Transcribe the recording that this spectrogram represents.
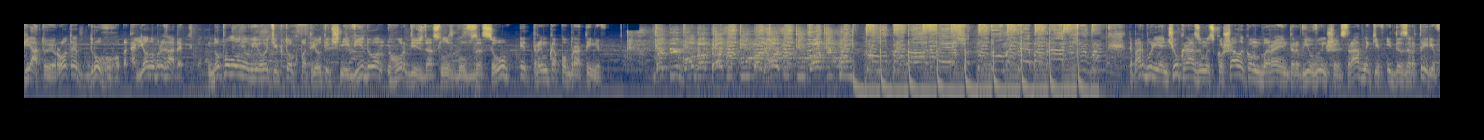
5-ї роти 2-го батальйону бригади. До полону в його тікток патріотичні відео, гордість за службу в ЗСУ, підтримка побратимів. Тепер Бур'янчук разом із Кошаликом бере інтерв'ю в інших зрадників і дезертирів,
